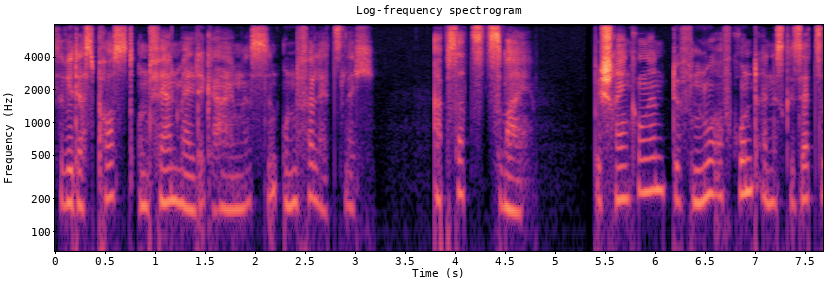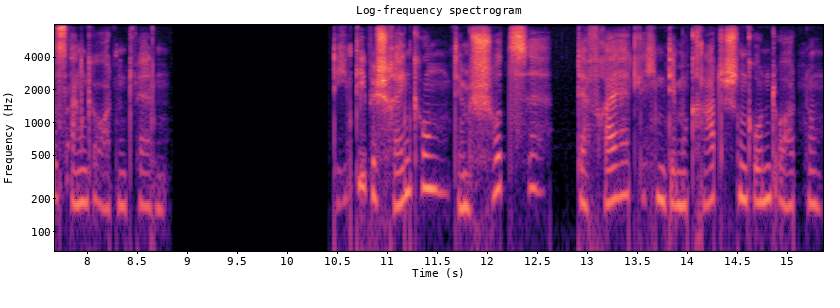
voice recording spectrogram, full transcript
sowie das Post- und Fernmeldegeheimnis sind unverletzlich. Absatz 2 Beschränkungen dürfen nur aufgrund eines Gesetzes angeordnet werden. Dient die Beschränkung dem Schutze der freiheitlichen demokratischen Grundordnung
